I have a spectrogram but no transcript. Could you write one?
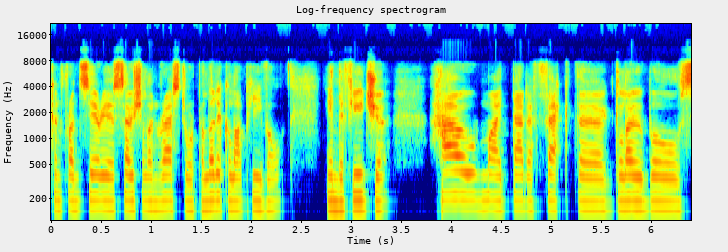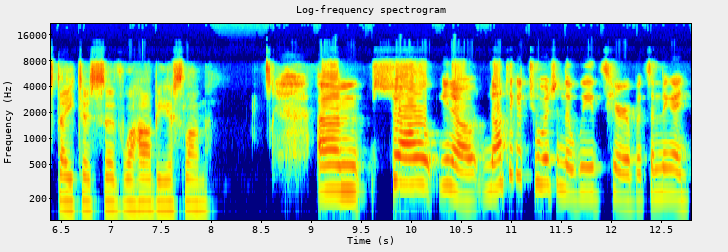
confront serious social unrest or political upheaval in the future, how might that affect the global status of Wahhabi Islam? Um, so, you know, not to get too much in the weeds here, but something I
